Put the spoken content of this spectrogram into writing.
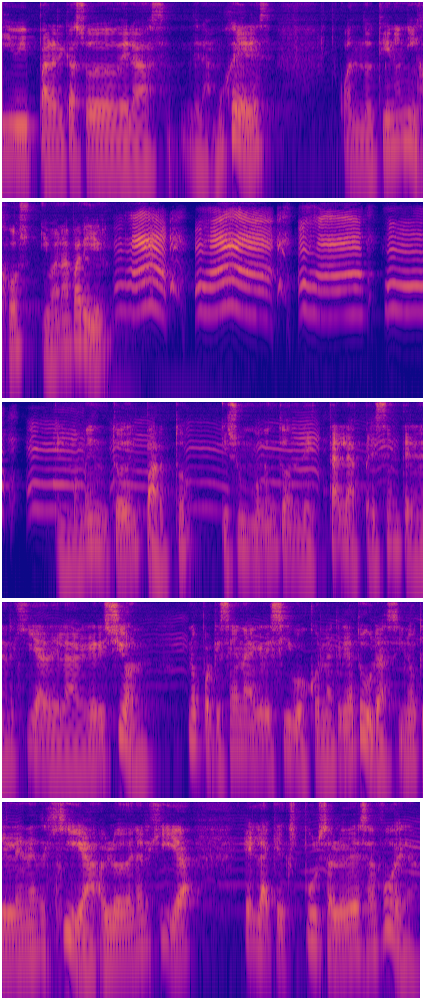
Y para el caso de las, de las mujeres, cuando tienen hijos y van a parir, el momento del parto es un momento donde está la presente la energía de la agresión. No porque sean agresivos con la criatura, sino que la energía, hablo de energía, es la que expulsa al bebé hacia afuera,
